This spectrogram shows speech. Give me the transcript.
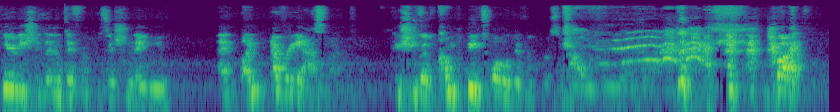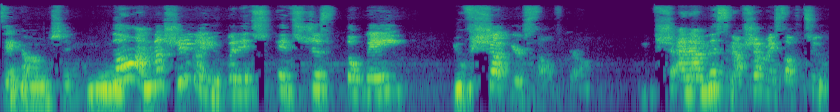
clearly she's in a different position than you, and on every aspect, because she's a complete, total different personality from you. but Damn, no, I'm not shitting on you, but it's it's just the way you've shut yourself, girl. You've sh- and I'm listening. I've shut myself too,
